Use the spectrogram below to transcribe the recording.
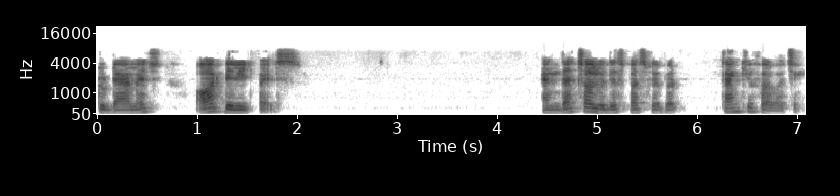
to damage or delete files. And that's all with this past paper. Thank you for watching.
